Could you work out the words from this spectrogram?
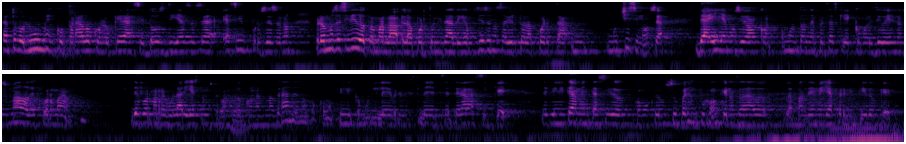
tanto volumen comparado con lo que era hace dos días, o sea, ha sido un proceso, ¿no? Pero hemos decidido tomar la, la, oportunidad, digamos, y eso nos ha abierto la puerta muchísimo, o sea, de ahí ya hemos ido con un montón de empresas que, como les digo, ya se han sumado de forma, de forma regular y ya estamos trabajando con las más grandes, ¿no? Como Pili, como Unilever, etcétera, así que definitivamente ha sido como que un súper empujón que nos ha dado la pandemia y ha permitido que,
